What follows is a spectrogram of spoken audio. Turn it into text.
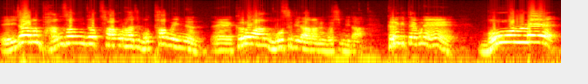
이자는 반성적 사고를 하지 못하고 있는 에, 그러한 모습이다라는 것입니다. 그렇기 때문에 몰래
